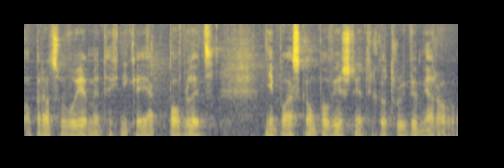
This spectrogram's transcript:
opracowujemy technikę jak powlec nie płaską powierzchnię, tylko trójwymiarową.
